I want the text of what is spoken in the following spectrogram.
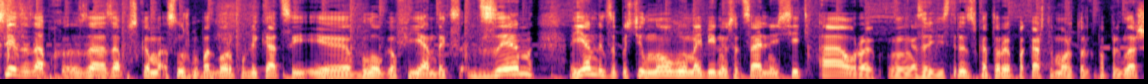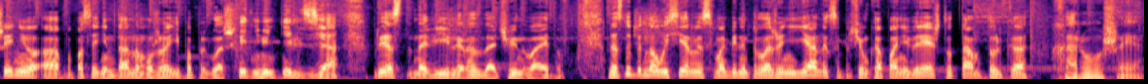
Вслед за, запух- за запуском службы подбора публикаций э, блогов Яндекс Дзен, Яндекс запустил новую мобильную социальную сеть Аура, м, зарегистрироваться в которой пока что может только по приглашению, а по последним данным уже и по приглашению нельзя. Приостановили раздачу инвайтов. Доступен новый сервис в мобильном приложении Яндекса, причем компания уверяет, что там только хорошая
